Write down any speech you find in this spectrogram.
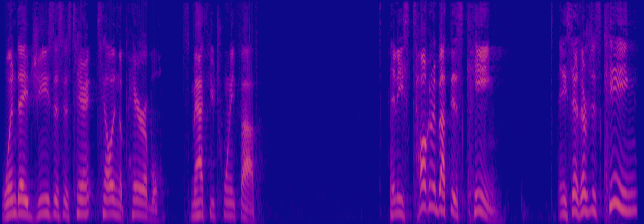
One day, Jesus is t- telling a parable. It's Matthew 25. And he's talking about this king. And he says, There's this king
